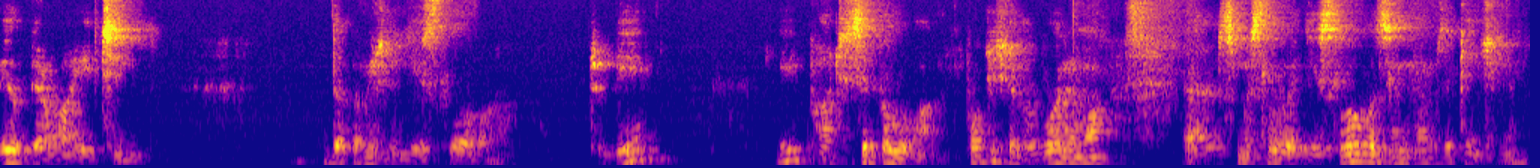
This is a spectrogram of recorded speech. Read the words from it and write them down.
will be writing допоміжне дієслово to be і participle one. Поки що говоримо е, смислове дієслово з іншим закінченням.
